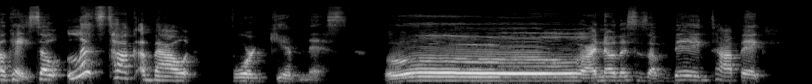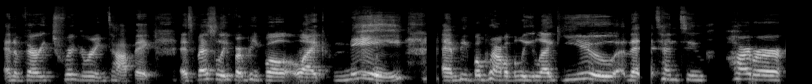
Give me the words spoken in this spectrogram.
Okay, so let's talk about forgiveness. Oh, I know this is a big topic and a very triggering topic, especially for people like me and people probably like you that tend to harbor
